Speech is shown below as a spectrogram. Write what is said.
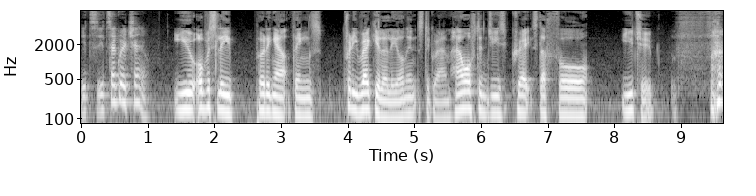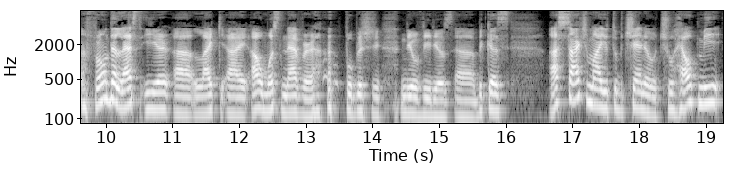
it's it's a great channel. You obviously putting out things pretty regularly on Instagram. How often do you create stuff for YouTube? From the last year, uh, like I almost never publish new videos uh, because I started my YouTube channel to help me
